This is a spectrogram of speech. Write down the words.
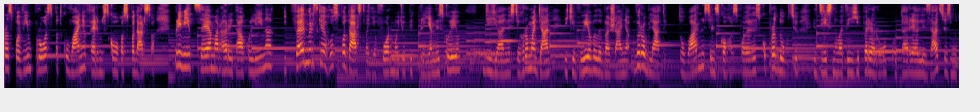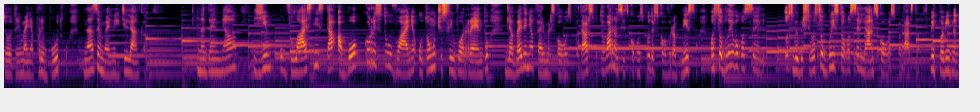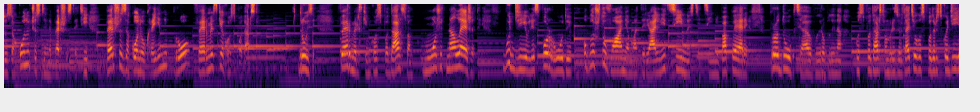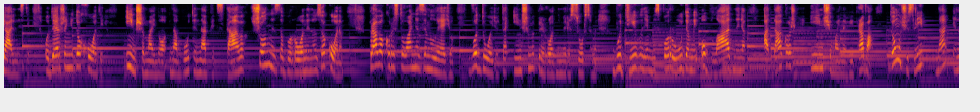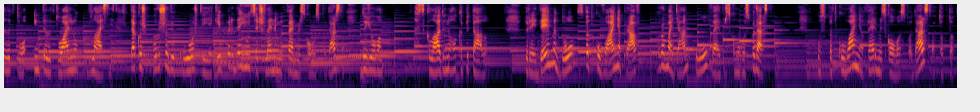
розповім про спадкування фермерського господарства. Привіт, це Маргарита Акуліна. Фермерське господарство є формою підприємницької діяльності громадян, які виявили бажання виробляти товарну сільськогосподарську продукцію, здійснювати її переробку та реалізацію з метою отримання прибутку на земельних ділянках, надання їм у власність та або користування, у тому числі в оренду для ведення фермерського господарства, товарно сільськогосподарського виробництва, особливого сель... вибачте, особистого селянського господарства відповідно до закону частини 1 статті 1 закону України про фермерське господарство. Друзі, фермерським господарствам можуть належати будівлі, споруди, облаштування, матеріальні цінності, цінні папери, продукція, вироблена господарством в результаті господарської діяльності, одержані доходи, інше майно набуте на підставах, що не заборонено законом, право користування землею, водою та іншими природними ресурсами, будівлями, спорудами, обладнання, а також інші майнові права, в тому числі на інтелектуальну власність, також грошові кошти, які передаються членами фермерського господарства до його складеного капіталу. Перейдемо до спадкування прав громадян у фермерському господарстві. Успадкування фермерського господарства, тобто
